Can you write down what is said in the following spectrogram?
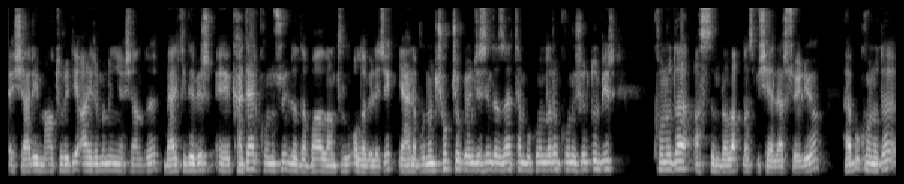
e, Eşari Maturidi ayrımının yaşandığı belki de bir e, kader konusuyla da bağlantılı olabilecek. Yani bunun çok çok öncesinde zaten bu konuların konuşulduğu bir konuda aslında Laplace bir şeyler söylüyor. Ha, bu konuda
